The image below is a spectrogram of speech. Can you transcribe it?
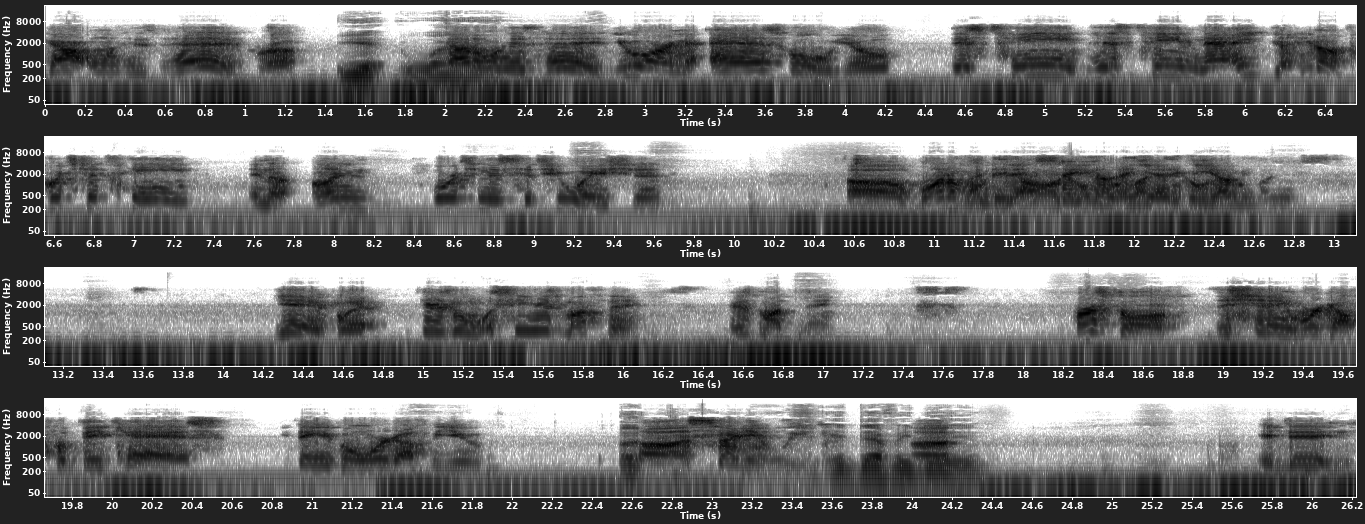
got on his head, bro. Yeah, wow. Got on his head. You are an asshole, yo his team, his team now, you know, put your team in an unfortunate situation. Uh, one of them didn't say nothing like yet. The other, yeah, but there's a see. Here's my thing. Here's my thing. First off, this shit ain't work out for Big Cass. You think it's gonna work out for you? Uh, uh secondly, it definitely uh, did. It didn't.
